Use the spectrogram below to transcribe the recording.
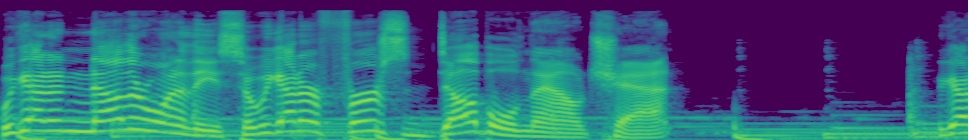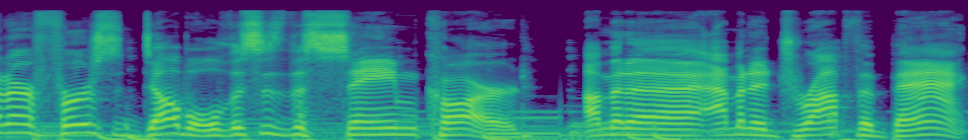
We got another one of these. So we got our first double now, chat. We got our first double. This is the same card. I'm gonna I'm gonna drop the back.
